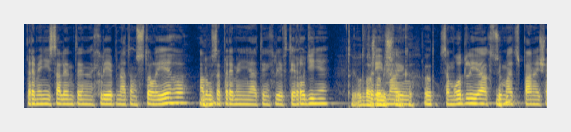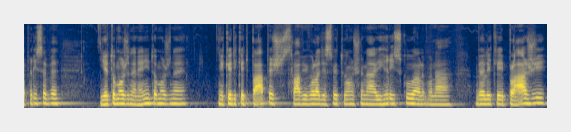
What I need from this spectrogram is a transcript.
premení sa len ten chlieb na tom stole jeho, mm-hmm. alebo sa premení na ten chlieb v tej rodine, to je myšlienka. Majú, sa modlia a chcú mm-hmm. mať Pána Ježa pri sebe. Je to možné, není to možné? Niekedy, keď pápež slaví volade Svetu Omšu na ihrisku alebo na veľkej pláži,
